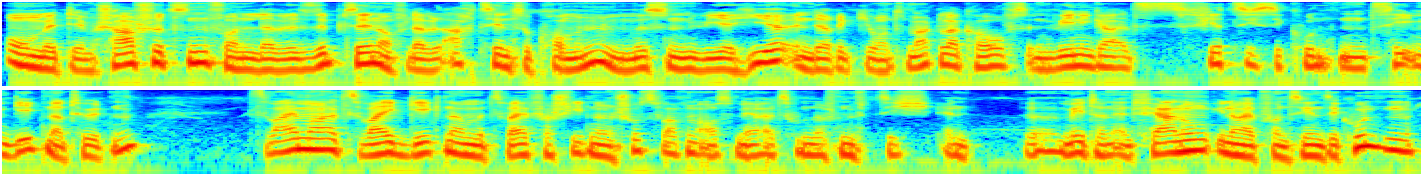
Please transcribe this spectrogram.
Um mit dem Scharfschützen von Level 17 auf Level 18 zu kommen, müssen wir hier in der Region Smuggler in weniger als 40 Sekunden 10 Gegner töten. Zweimal zwei Gegner mit zwei verschiedenen Schusswaffen aus mehr als 150 Ent äh, Metern Entfernung innerhalb von 10 Sekunden.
